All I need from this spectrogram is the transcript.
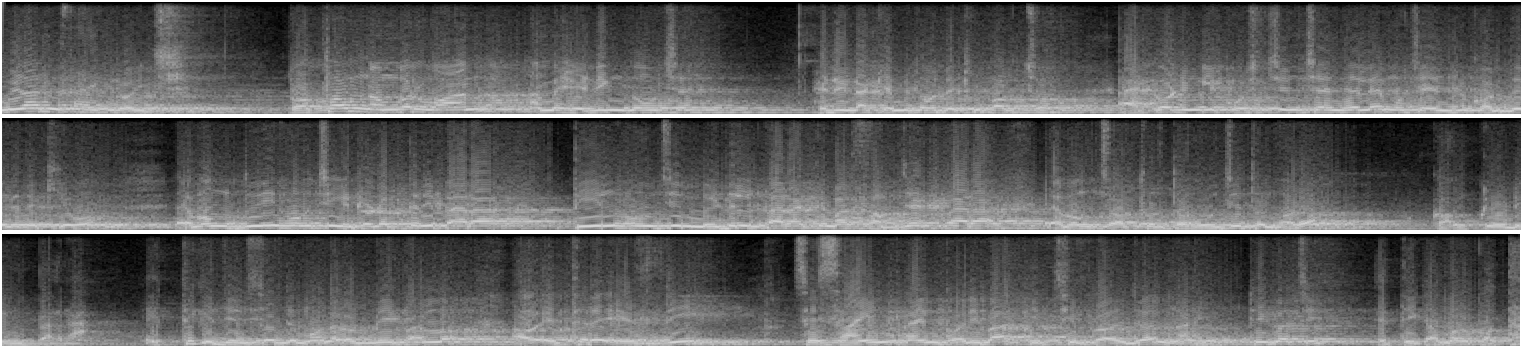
ମିଳାମିଶା ହେଇକି ରହିଛି ପ୍ରଥମ ନମ୍ବର ୱାନ୍ ଆମେ ହେଡିଂ ଦେଉଛେ ହେଡିଂଟା କେମିତି ହେବ ଦେଖିପାରୁଛ ଆକର୍ଡିଂଲି କ୍ୱେଶ୍ଚିନ୍ ଚେଞ୍ଜ ହେଲେ ମୁଁ ଚେଞ୍ଜ କରିଦେବି ଦେଖିବ ଏବଂ ଦୁଇ ହେଉଛି ଇଣ୍ଟ୍ରୋଡକ୍ଟରୀ ପାରା ତିନି ହେଉଛି ମିଡିଲ୍ ପାରା କିମ୍ବା ସବଜେକ୍ଟ ପାରା ଏବଂ ଚତୁର୍ଥ ହେଉଛି ତୁମର କନକ୍ଲୁଡିଂ ପାରା ଏତିକି ଜିନିଷ ଯଦି ମନେ ରଖିଦେଇପାରିଲ ଆଉ ଏଥିରେ ଏସ୍ ଡି ସେ ସାଇନ୍ ଫାଇନ୍ କରିବା କିଛି ପ୍ରୟୋଜନ ନାହିଁ ଠିକ୍ ଅଛି ଏତିକି ଆମର କଥା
